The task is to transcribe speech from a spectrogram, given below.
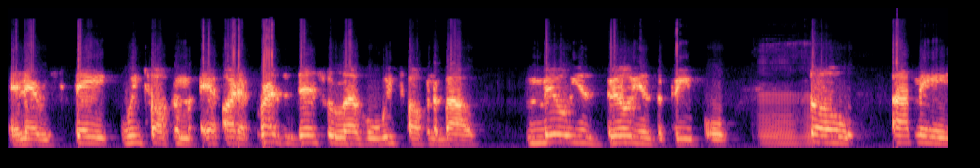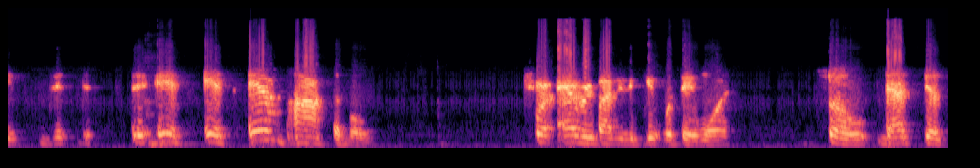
in every state. We talking on a presidential level. We talking about millions, billions of people. Mhm. So I mean, th- th- it, it's impossible for everybody to get what they want. So that's just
